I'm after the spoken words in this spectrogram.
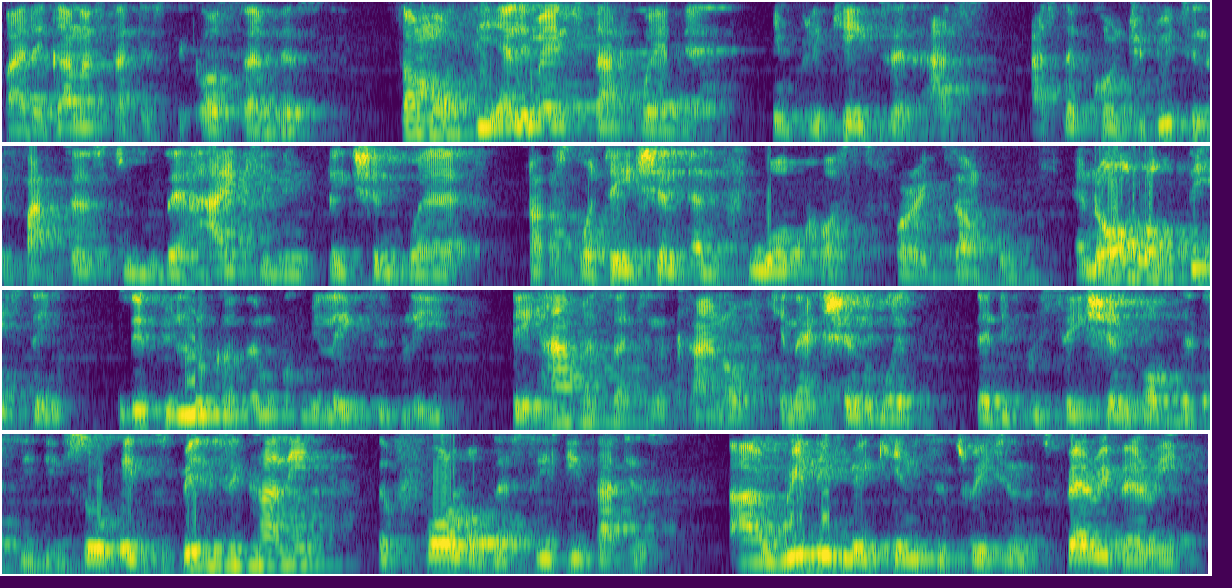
by the Ghana Statistical Service, some of the elements that were implicated as as the contributing factors to the hike in inflation were transportation and fuel costs, for example. And all of these things, if you look at them cumulatively, they have a certain kind of connection with the depreciation of the cedi. So it's basically the fall of the cedi that is uh, really making situations very, very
